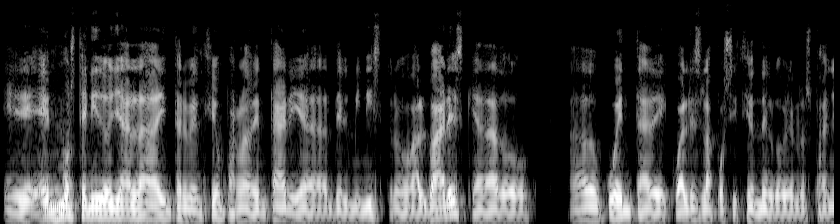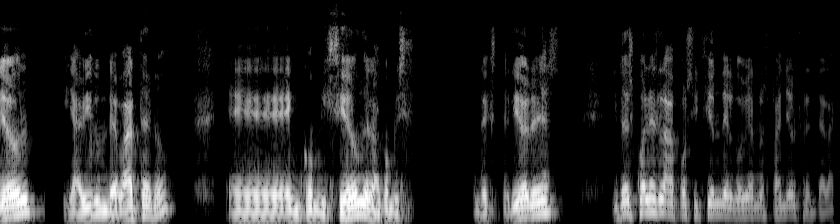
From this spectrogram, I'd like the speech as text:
hemos tenido ya la intervención parlamentaria del ministro Álvarez, que ha dado ha dado cuenta de cuál es la posición del gobierno español y ha habido un debate, ¿no? Eh, en comisión, en la Comisión de Exteriores. Entonces, ¿cuál es la posición del gobierno español frente a la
